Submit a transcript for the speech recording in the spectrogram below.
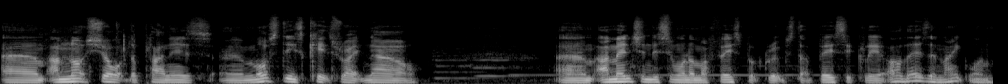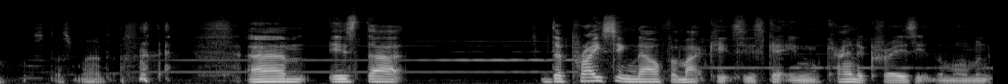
Um, I'm not sure what the plan is. Uh, most of these kits right now um, I mentioned this in one of my Facebook groups that basically, oh, there's a Nike one. That's, that's mad. um, is that the pricing now for Mac kits is getting kind of crazy at the moment,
